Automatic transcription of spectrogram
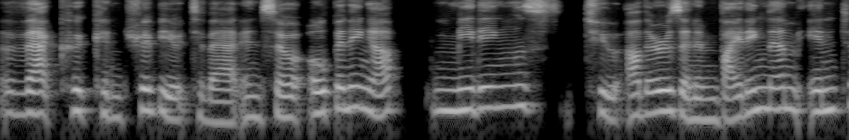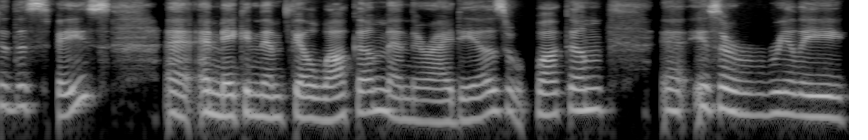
that could contribute to that and so opening up meetings to others and inviting them into the space and, and making them feel welcome and their ideas welcome is a really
